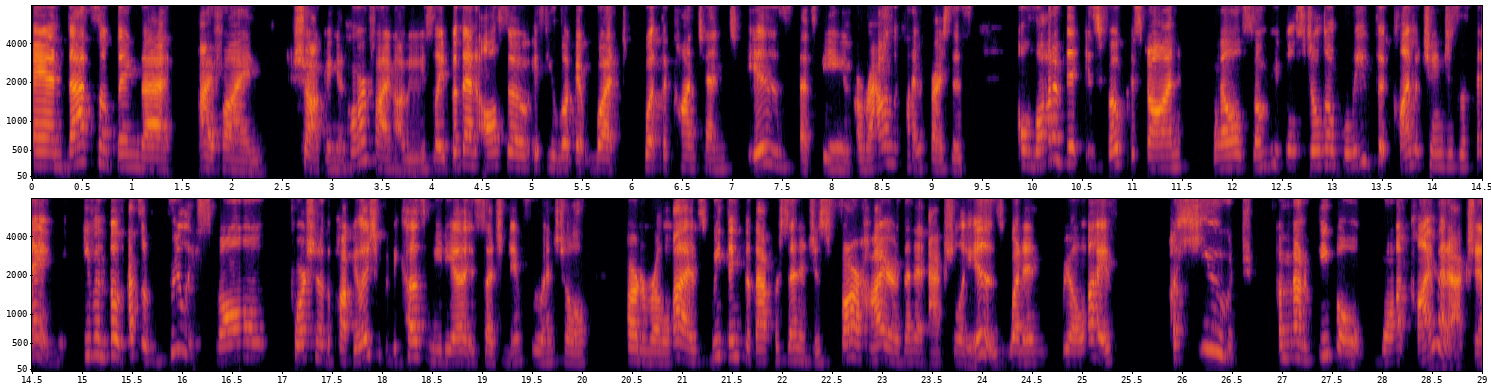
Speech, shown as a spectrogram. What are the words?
And that's something that I find shocking and horrifying obviously but then also if you look at what what the content is that's being around the climate crisis a lot of it is focused on well some people still don't believe that climate change is a thing even though that's a really small portion of the population but because media is such an influential part of our lives we think that that percentage is far higher than it actually is when in real life a huge amount of people want climate action.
